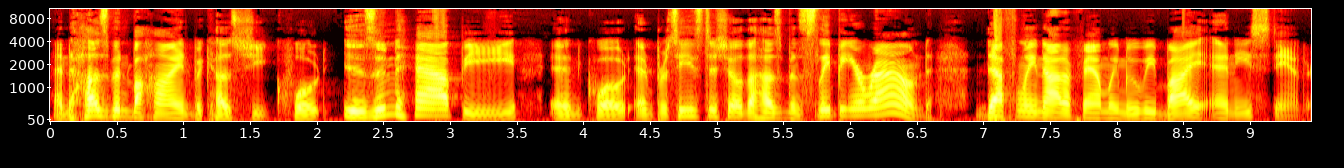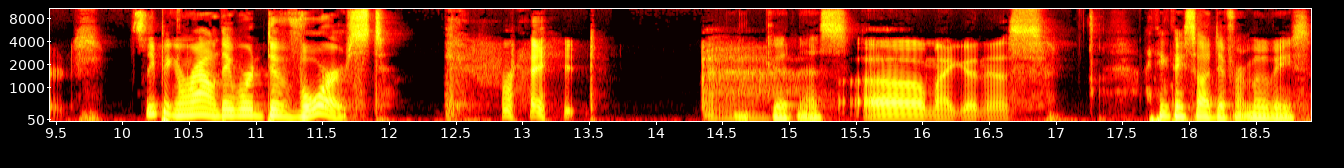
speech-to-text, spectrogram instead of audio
and husband behind because she, quote, isn't happy, end quote, and proceeds to show the husband sleeping around. Definitely not a family movie by any standards. Sleeping around. They were divorced. Right. Goodness, Oh my goodness. I think they saw different movies.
